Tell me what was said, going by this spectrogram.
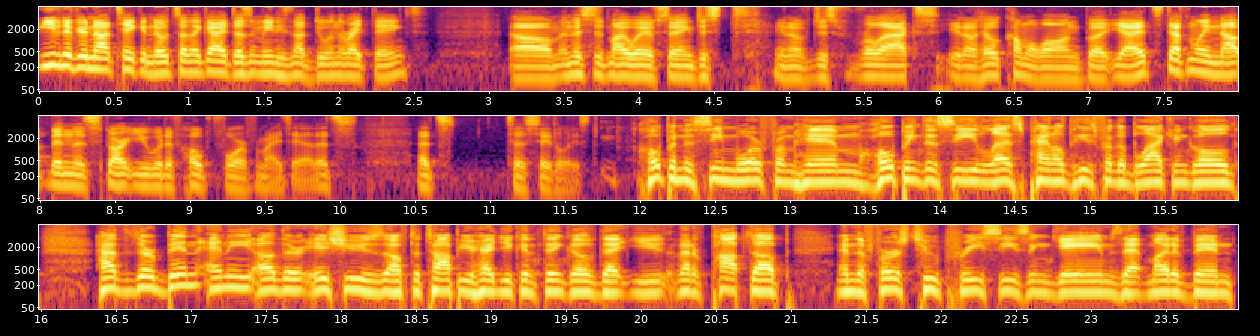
even if you're not taking notes on the guy, it doesn't mean he's not doing the right things. Um, and this is my way of saying just you know just relax. You know he'll come along, but yeah, it's definitely not been the start you would have hoped for from Isaiah. That's that's to say the least. Hoping to see more from him, hoping to see less penalties for the black and gold. Have there been any other issues off the top of your head you can think of that you that have popped up in the first two preseason games that might have been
